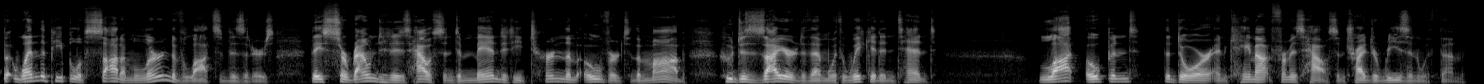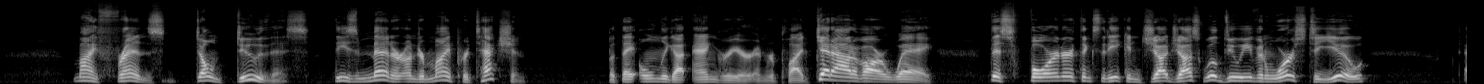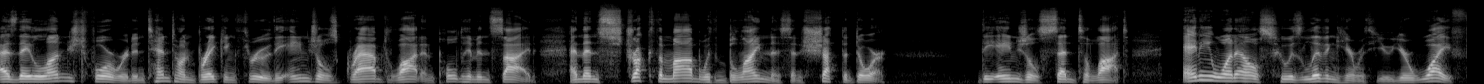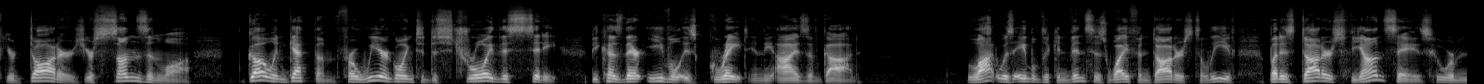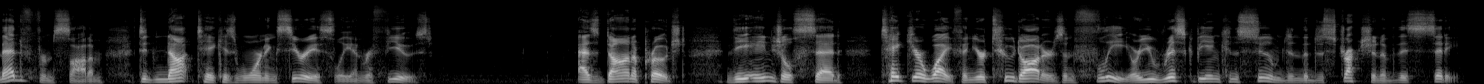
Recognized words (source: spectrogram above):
But when the people of Sodom learned of Lot's visitors, they surrounded his house and demanded he turn them over to the mob, who desired them with wicked intent. Lot opened the door and came out from his house and tried to reason with them. My friends, don't do this. These men are under my protection. But they only got angrier and replied, Get out of our way! This foreigner thinks that he can judge us. We'll do even worse to you. As they lunged forward, intent on breaking through, the angels grabbed Lot and pulled him inside, and then struck the mob with blindness and shut the door the angels said to Lot, Anyone else who is living here with you, your wife, your daughters, your sons in law, go and get them, for we are going to destroy this city, because their evil is great in the eyes of God. Lot was able to convince his wife and daughters to leave, but his daughters' fiancés, who were med from Sodom, did not take his warning seriously and refused. As dawn approached, the angel said, Take your wife and your two daughters and flee, or you risk being consumed in the destruction of this city.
